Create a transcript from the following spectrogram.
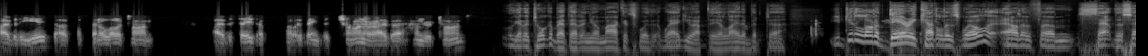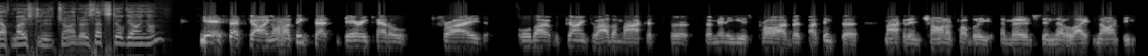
over the years. I've, I've spent a lot of time overseas. I've probably been to China over 100 times. We're going to talk about that in your markets with Wagyu up there later, but uh, you did a lot of dairy cattle as well out of um, south, the south, mostly to China. Is that still going on? Yes, that's going on. I think that dairy cattle trade, although it was going to other markets for, for many years prior, but I think the market in China probably emerged in the late 90s,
